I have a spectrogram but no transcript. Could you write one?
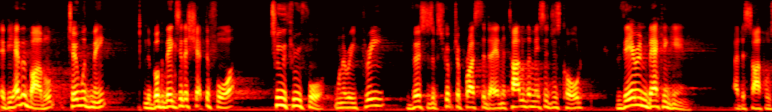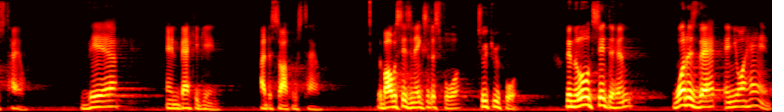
If you have a Bible, turn with me the book of Exodus, chapter 4, 2 through 4. I want to read three verses of scripture for us today, and the title of the message is called There and Back Again, a Disciple's Tale. There and Back Again, a Disciple's Tale. The Bible says in Exodus 4, 2 through 4. Then the Lord said to him, What is that in your hand?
